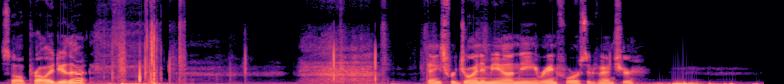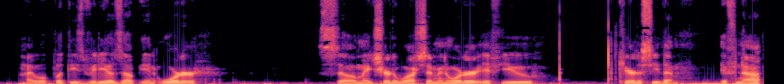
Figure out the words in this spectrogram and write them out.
So I'll probably do that. Thanks for joining me on the Rainforest Adventure. I will put these videos up in order. So make sure to watch them in order if you care to see them. If not,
